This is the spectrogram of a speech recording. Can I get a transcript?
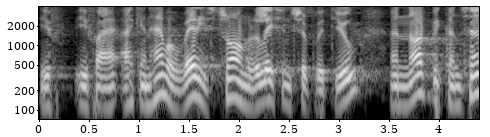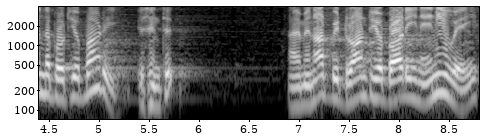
If… if I… I can have a very strong relationship with you and not be concerned about your body, isn't it? I may not be drawn to your body in any way,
